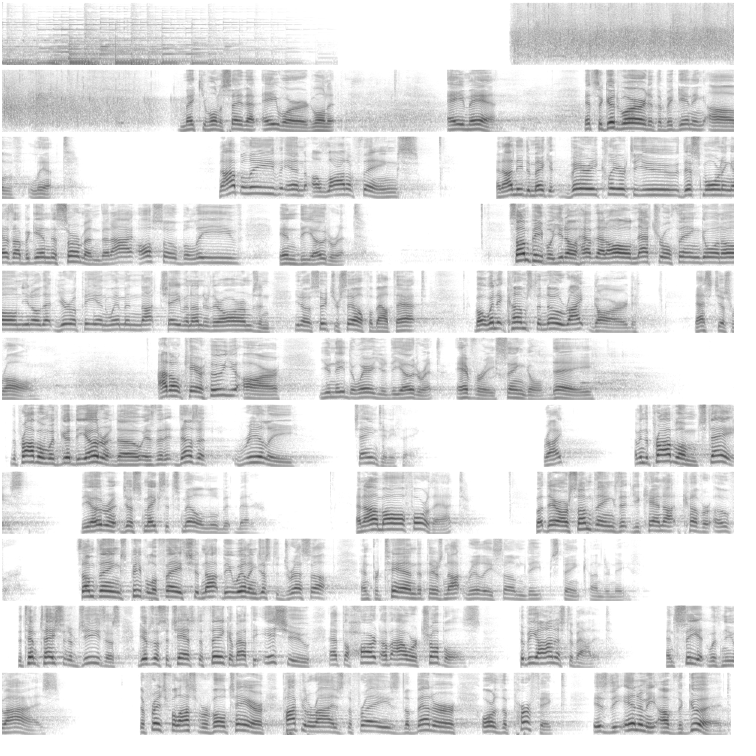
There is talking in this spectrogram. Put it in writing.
Make you want to say that A word, won't it? Amen. It's a good word at the beginning of Lent. Now, I believe in a lot of things, and I need to make it very clear to you this morning as I begin this sermon that I also believe in deodorant. Some people, you know, have that all natural thing going on, you know, that European women not shaving under their arms, and, you know, suit yourself about that. But when it comes to no right guard, that's just wrong. I don't care who you are, you need to wear your deodorant every single day. The problem with good deodorant, though, is that it doesn't really change anything right? I mean, the problem stays. Deodorant just makes it smell a little bit better. And I'm all for that. But there are some things that you cannot cover over. Some things people of faith should not be willing just to dress up and pretend that there's not really some deep stink underneath. The temptation of Jesus gives us a chance to think about the issue at the heart of our troubles to be honest about it and see it with new eyes. The French philosopher Voltaire popularized the phrase, the better or the perfect is the enemy of the good.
